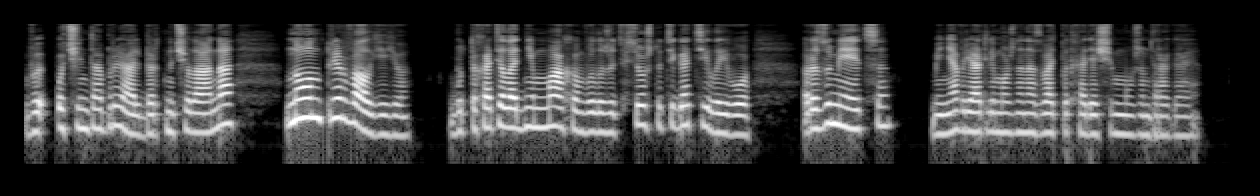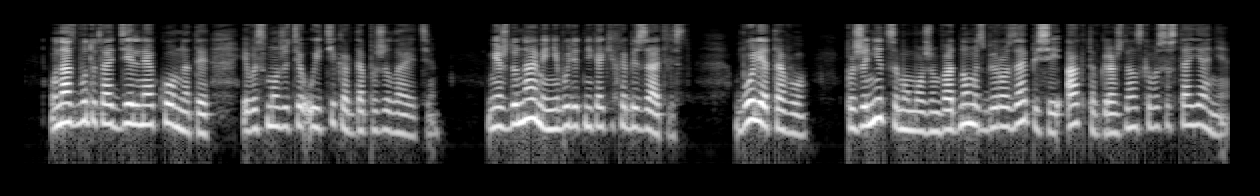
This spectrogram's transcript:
«Вы очень добры, Альберт», — начала она, но он прервал ее, будто хотел одним махом выложить все, что тяготило его. «Разумеется, меня вряд ли можно назвать подходящим мужем, дорогая. У нас будут отдельные комнаты, и вы сможете уйти, когда пожелаете. Между нами не будет никаких обязательств. Более того, пожениться мы можем в одном из бюро записей актов гражданского состояния.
